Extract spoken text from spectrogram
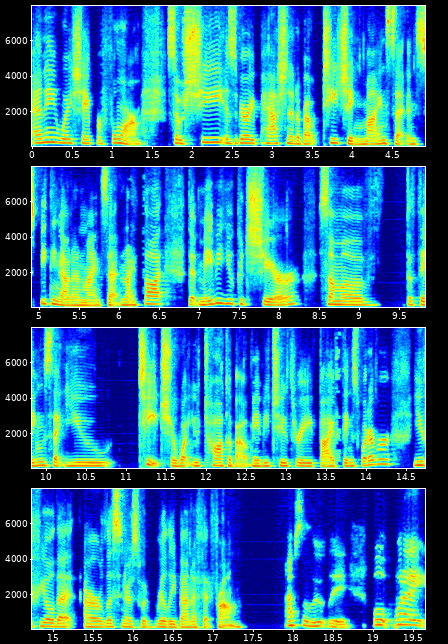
any way, shape, or form. So she is very passionate about teaching mindset and speaking out on mindset. And I thought that maybe you could share some of the things that you teach or what you talk about, maybe two, three, five things, whatever you feel that our listeners would really benefit from. Absolutely. Well, what I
